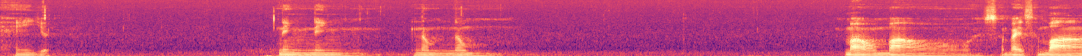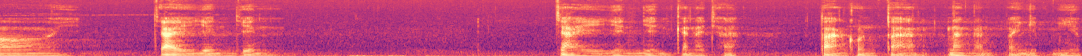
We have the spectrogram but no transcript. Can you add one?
ใจให้หยุด นิ่งนิ่งนุ่มนุ่มเบาเบาสบายสบาย ใจเย็นเย็นใจเย็นเย็นกันนะจ๊ะ ต่างคนต่างนั่งกันไปเงียบเงียบ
